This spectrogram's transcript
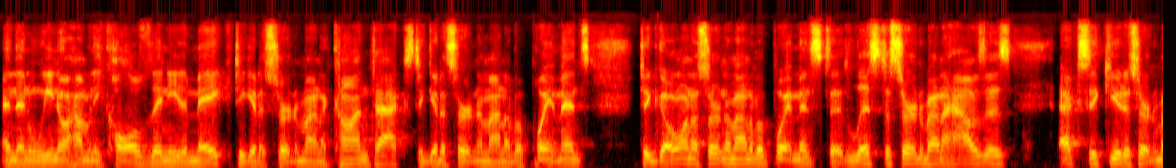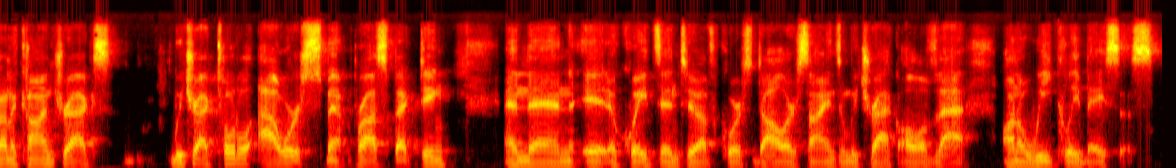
And then we know how many calls they need to make to get a certain amount of contacts, to get a certain amount of appointments, to go on a certain amount of appointments, to list a certain amount of houses, execute a certain amount of contracts. We track total hours spent prospecting. And then it equates into, of course, dollar signs. And we track all of that on a weekly basis.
